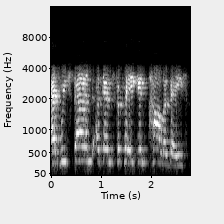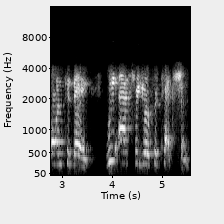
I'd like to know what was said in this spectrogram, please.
As we stand against the pagan holidays on today, we ask for your protection.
